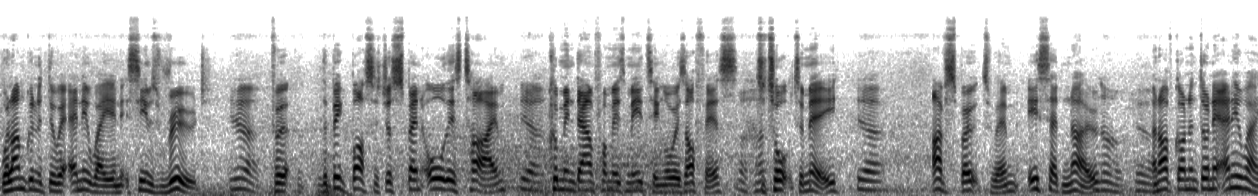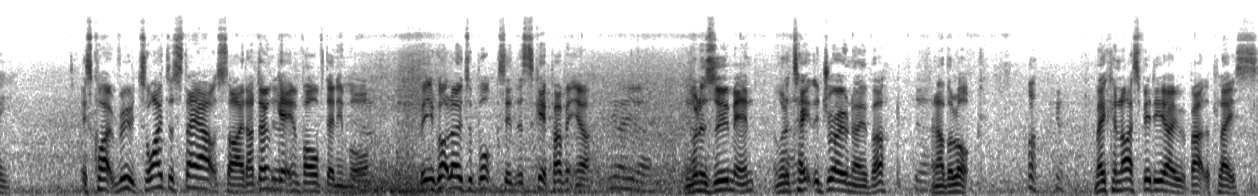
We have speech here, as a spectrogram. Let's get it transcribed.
well, I'm going to do it anyway, and it seems rude. Yeah. For the big boss has just spent all this time Yeah. coming down from his meeting or his office Uh-huh. to talk to me. Yeah. I've spoke to him, he said no, no yeah. and I've gone and done it anyway. It's quite rude. So I just stay outside, I don't yeah. get involved anymore. Yeah. But you've got loads of books in the skip, haven't you? Yeah, yeah. I'm gonna zoom in, I'm gonna take the drone over and have a look. Make a nice video about the place.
